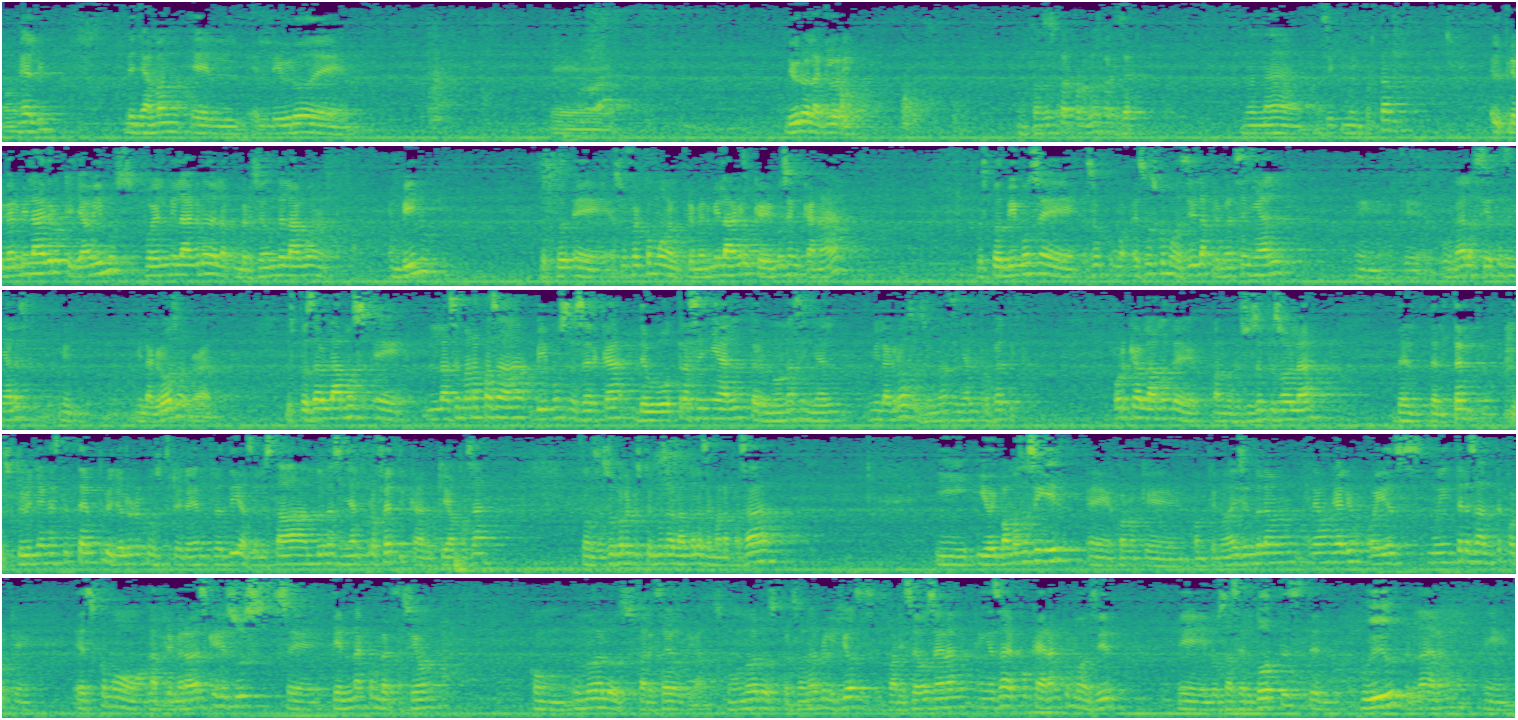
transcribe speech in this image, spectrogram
Evangelio, le llaman el, libro de... Eh, libro de la gloria. Entonces, para por lo menos para que sepa, no es nada así como importante. El primer milagro que ya vimos fue el milagro de la conversión del agua en vino. Eh, eso fue como el primer milagro que vimos en Canaán. Después vimos, eh, eso, eso, es como decir la primera señal, eh, que una de las siete señales milagrosas, ¿verdad? Después hablamos, la semana pasada vimos acerca de otra señal, pero no una señal milagrosa, sino una señal profética. Porque hablamos de cuando Jesús empezó a hablar del, del templo, destruyen este templo y yo lo reconstruiré en tres días. Él estaba dando una señal profética de lo que iba a pasar. Entonces eso fue lo que estuvimos hablando la semana pasada. Y, y hoy vamos a seguir eh, con lo que continúa diciendo el Evangelio. Hoy es muy interesante porque es como la primera vez que Jesús se tiene una conversación con uno de los fariseos, digamos, con uno de las personas religiosas. Los fariseos eran, en esa época, eran como decir, eh, los sacerdotes del judíos, ¿verdad? Eran eh,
